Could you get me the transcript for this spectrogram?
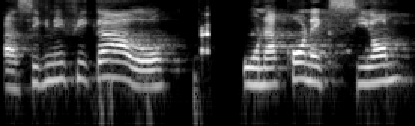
ha significado una conexión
